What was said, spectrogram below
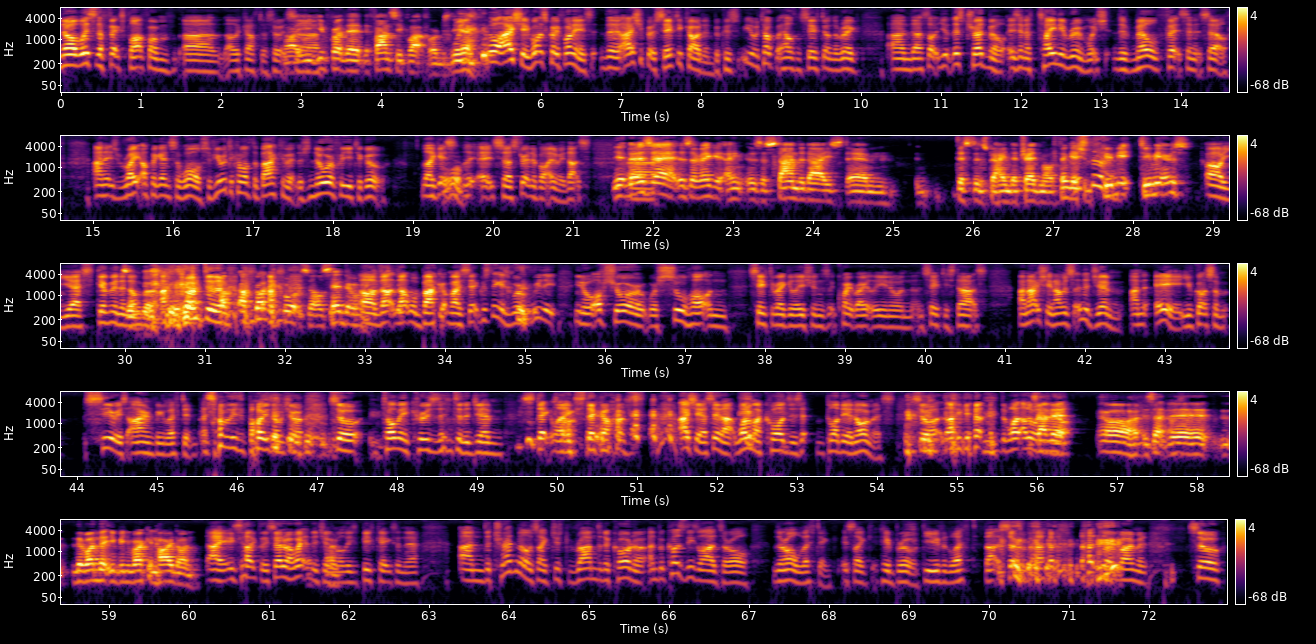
No, well, this is a fixed platform uh, I look after, so it's. Oh, you, uh, you've got the, the fancy platforms, well, you- well, actually, what's quite funny is the I actually put a safety card in because you know we talk about health and safety on the rig, and I thought this treadmill is in a tiny room which the mill fits in itself, and it's right up against the wall. So if you were to come off the back of it, there's nowhere for you to go. Like it's Oh. it's uh, straight in the bottom. Anyway, that's Yeah, there is Uh, a there's a regu- I think there's a standardised um, distance behind the treadmill. I think it should there? two me- two meters. Oh yes, give me the So- number. I'm going to the. I've, I've got the quote, so I'll send it over. Oh, that that will back up my set. Because the thing is, we're really, you know, offshore, we're so hot on safety regulations, quite rightly, you know, and, and safety stats. And actually, and I was in the gym, and a, you've got some serious iron being lifted by some of these boys I'm sure. so Tommy cruises into the gym, stick legs, stick arms. Actually, I say that one of my quads is bloody enormous. So like the one other is one's that the, not. oh, is that the the one that you've been working hard on? Aye, exactly. So anyway, I went in the gym, all these beefcakes in there, and the treadmill is like just rammed in a corner. And because these lads are all they're all lifting, it's like, hey bro, do you even lift? That sort of that sort of environment. So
